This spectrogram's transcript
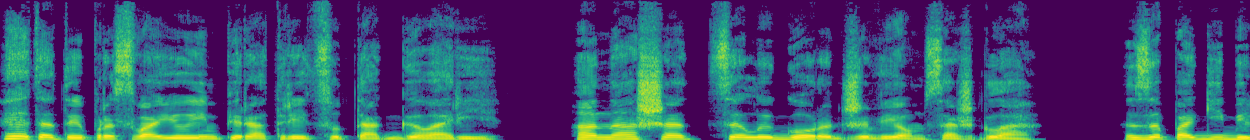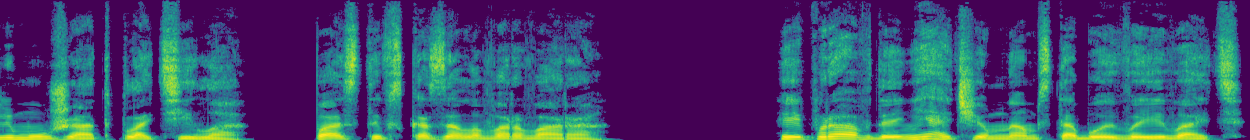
«Это ты про свою императрицу так говори. А наша целый город живьем сожгла. За погибель мужа отплатила», — пастыв сказала Варвара. «И правда, не о чем нам с тобой воевать.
